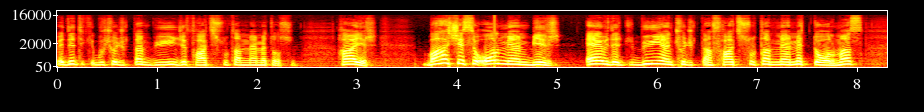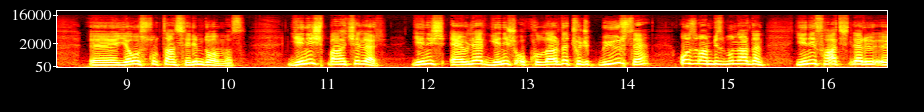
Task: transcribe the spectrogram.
Ve dedik ki bu çocuktan büyüyünce Fatih Sultan Mehmet olsun. Hayır. Bahçesi olmayan bir evde büyüyen çocuktan Fatih Sultan Mehmet de olmaz. E, Yavuz Sultan Selim de olmaz. Geniş bahçeler, geniş evler, geniş okullarda çocuk büyürse O zaman biz bunlardan yeni Fatihler e,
